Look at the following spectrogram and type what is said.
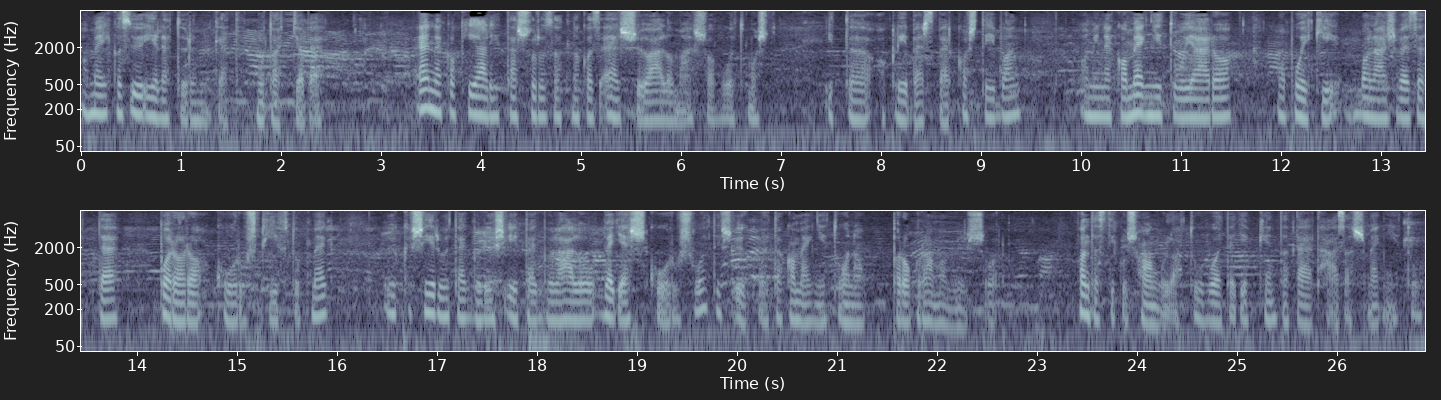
amelyik az ő életörömüket mutatja be. Ennek a kiállítás sorozatnak az első állomása volt most itt a Klebersberg kastélyban, aminek a megnyitójára a Polyki Balázs vezette Parara kórust hívtuk meg. Ők sérültekből és épekből álló vegyes kórus volt, és ők voltak a megnyitón a program, a műsor. Fantasztikus hangulatú volt egyébként a teltházas megnyitó.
